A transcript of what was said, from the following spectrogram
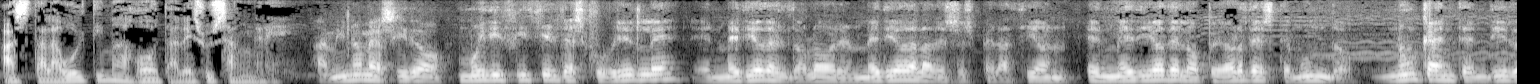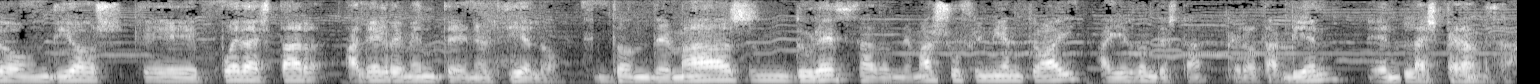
hasta la última gota de su sangre. A mí no me ha sido muy difícil descubrirle en medio del dolor, en medio de la desesperación, en medio de lo peor de este mundo. Nunca he entendido un Dios que pueda estar alegremente en el cielo. Donde más dureza, donde más sufrimiento hay, ahí es donde está. Pero también en la esperanza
